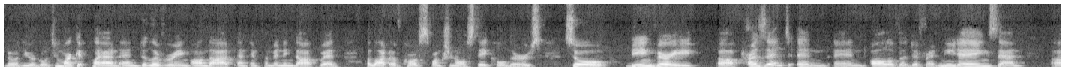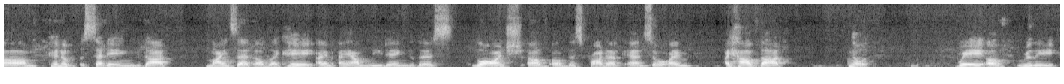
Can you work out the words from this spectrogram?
you know your go-to-market plan and delivering on that and implementing that with a lot of cross-functional stakeholders. So being very uh, present in in all of the different meetings and um, kind of setting that mindset of like, hey, I'm I am leading this launch of, of this product, and so I'm I have that you know way of really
